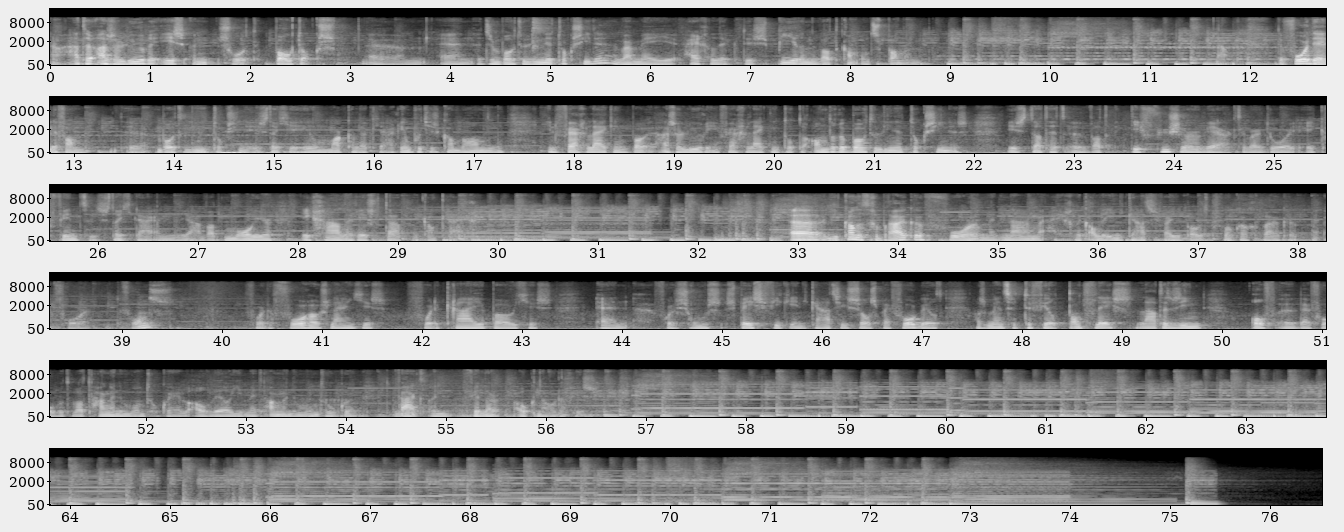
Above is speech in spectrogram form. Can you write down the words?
Nou, is een soort botox. Ehm, en het is een botulinetoxide waarmee je eigenlijk de spieren wat kan ontspannen. Nou, de voordelen van de botulinetoxine is dat je heel makkelijk ja, rimpeltjes kan behandelen. In vergelijking, azalure in vergelijking tot de andere botulinetoxines, is dat het uh, wat diffuser werkt. Waardoor ik vind dus dat je daar een ja, wat mooier egale resultaat mee kan krijgen. Uh, je kan het gebruiken voor met name eigenlijk alle indicaties waar je boter voor kan gebruiken. Voor de frons, voor de voorhoofdlijntjes, voor de kraaienpootjes en uh, voor soms specifieke indicaties, zoals bijvoorbeeld als mensen te veel tandvlees laten zien of uh, bijvoorbeeld wat hangende mondhoeken hebben, alhoewel je met hangende mondhoeken vaak een filler ook nodig is.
